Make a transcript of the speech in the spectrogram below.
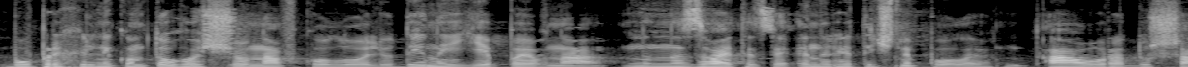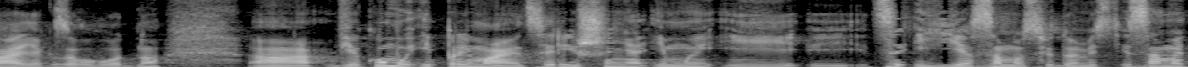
був прихильником того, що навколо людини є певна, ну називайте це енергетичне поле, аура, душа, як завгодно, в якому і приймаються рішення, і ми і, і це і є самосвідомість. І саме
